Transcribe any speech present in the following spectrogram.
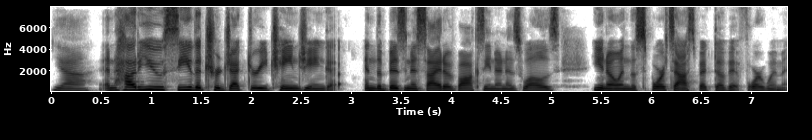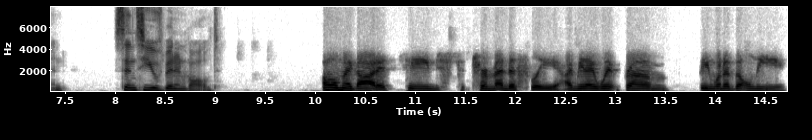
Yeah. And how do you see the trajectory changing in the business side of boxing and as well as, you know, in the sports aspect of it for women since you've been involved? Oh my God, it's changed tremendously. I mean, I went from being one of the only,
